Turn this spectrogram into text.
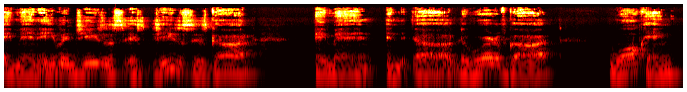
Amen. Even Jesus is Jesus is God. Amen. And uh, the Word of God, walking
